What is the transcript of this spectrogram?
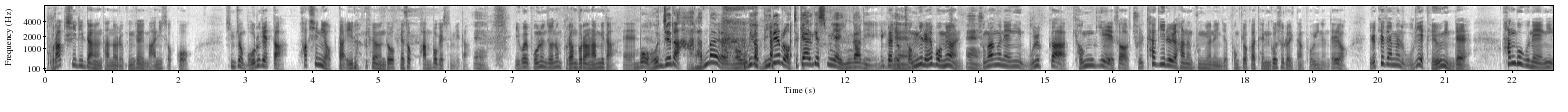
불확실이라는 단어를 굉장히 많이 썼고 심지어 모르겠다. 확신이 없다. 이런 표현도 계속 반복했습니다. 예. 이걸 보는 저는 불안불안합니다. 예. 뭐 언제나 알았나요? 뭐 우리가 미래를 어떻게 알겠습니까, 인간이. 그러니까 좀 예. 정리를 해보면 예. 중앙은행이 물가 경기에서 줄타기를 하는 국면에 이제 본격화된 것으로 일단 보이는데요. 이렇게 되면 우리의 대응인데 한국은행이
